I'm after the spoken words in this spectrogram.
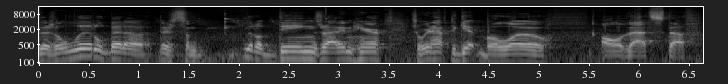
So there's a little bit of, there's some little dings right in here. So we're gonna have to get below all of that stuff.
